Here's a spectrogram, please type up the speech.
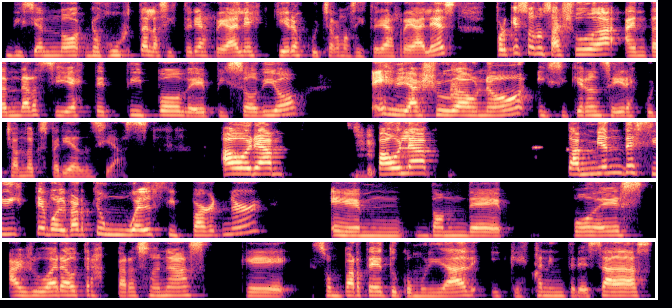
diciendo nos gustan las historias reales, quiero escuchar más historias reales, porque eso nos ayuda a entender si este tipo de episodio es de ayuda o no y si quieren seguir escuchando experiencias. Ahora, Paula, también decidiste volverte un wealthy partner, em, donde podés ayudar a otras personas que son parte de tu comunidad y que están interesadas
